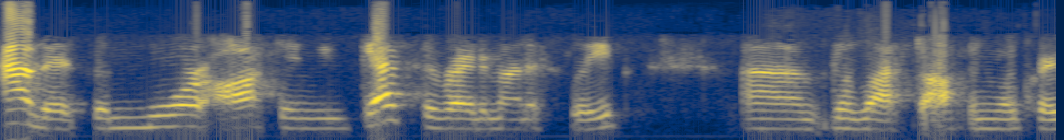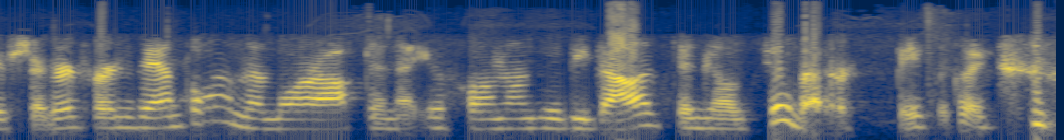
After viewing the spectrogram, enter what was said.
habits, the more often you get the right amount of sleep, um, the less often you'll crave sugar, for example, and the more often that your hormones will be balanced and you'll feel better, basically.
